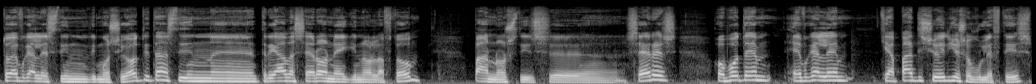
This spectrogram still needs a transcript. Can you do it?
το έβγαλε στην δημοσιότητα, στην ε, Τριάδα Σερών έγινε όλο αυτό, πάνω στις ε, Σέρες, οπότε έβγαλε και απάντησε ο ίδιος ο βουλευτής,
